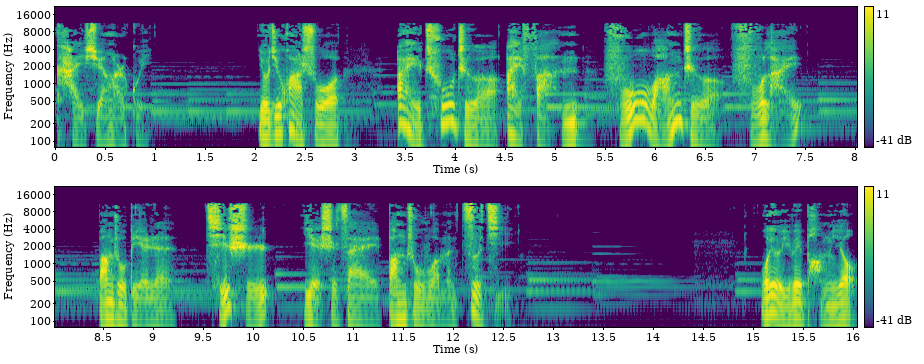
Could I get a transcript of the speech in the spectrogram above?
凯旋而归。有句话说：“爱出者爱返，福往者福来。帮助别人，其实也是在帮助我们自己。我有一位朋友，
